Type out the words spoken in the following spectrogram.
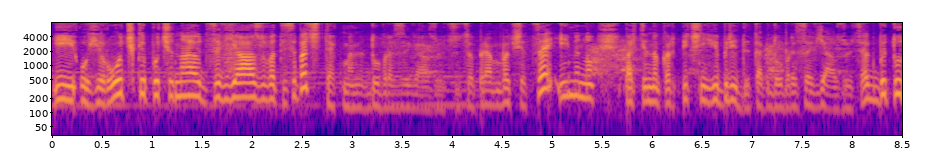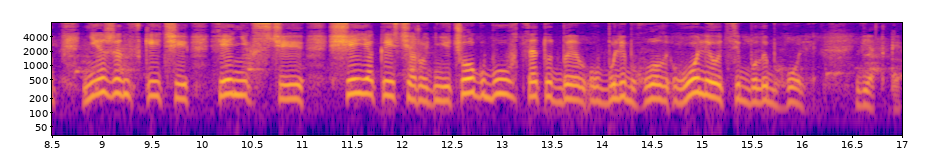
і огірочки починають зав'язуватися. Бачите, як мене добре зав'язуються. Це прям вообще це іменно партінокарпічні гібриди так добре зав'язуються. Якби тут Ніжинський, чи Фенікс, чи ще якийсь, чи роднічок був, це тут би були б голі, голі оці були б голі ветки.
